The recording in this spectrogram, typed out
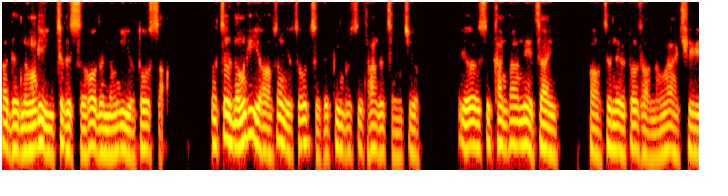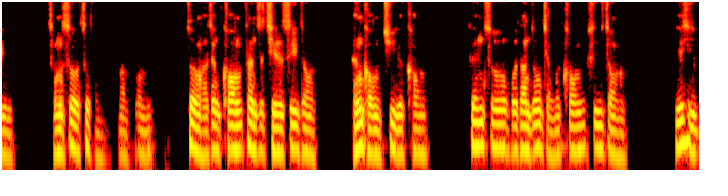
他的能力这个时候的能力有多少？那这能力好像有时候指的并不是他的成就，而是看他内在哦，真的有多少能耐去承受这种啊，我们这种好像空，但是其实是一种。很恐惧的空，跟说佛当中讲的空是一种，也许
